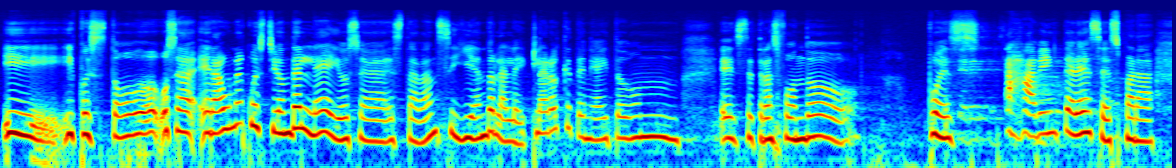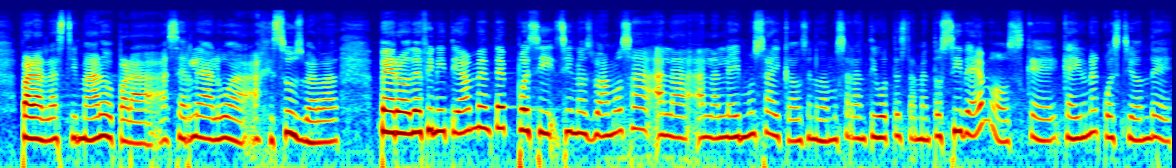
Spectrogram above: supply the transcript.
Y, y, pues todo, o sea, era una cuestión de ley, o sea, estaban siguiendo la ley. Claro que tenía ahí todo un este trasfondo, pues, ajá, de intereses para, para lastimar o para hacerle algo a Jesús, ¿verdad? Pero definitivamente, pues si, si nos vamos a, la, a, la, ley mosaica o si nos vamos al Antiguo Testamento, sí vemos que, que hay una cuestión de,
